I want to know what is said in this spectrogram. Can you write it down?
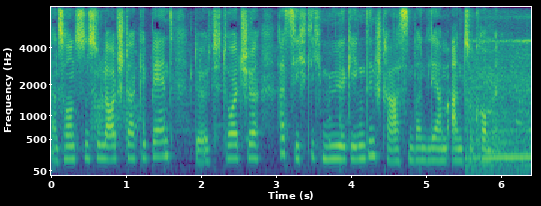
Die ansonsten so lautstarke Band Dirt Torture hat sichtlich Mühe, gegen den Straßenbahnlärm anzukommen.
